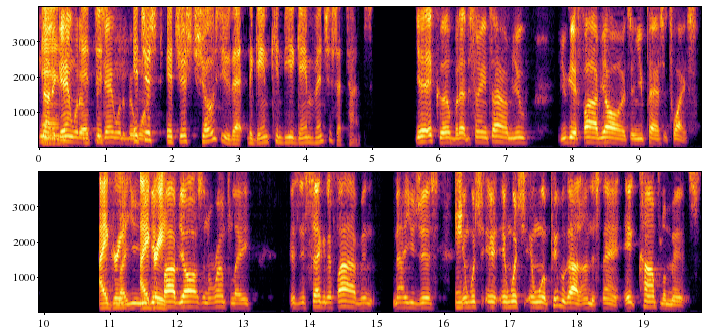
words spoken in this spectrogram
No, the game would have. The game would have been. It won. just it just shows you that the game can be a game of inches at times. Yeah, it could, but at the same time, you you get five yards and you pass it twice. I agree. Like you, you I get agree. five yards in the run play. It's, it's second and five, and now you just And- in which in which and what people got to understand, it complements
